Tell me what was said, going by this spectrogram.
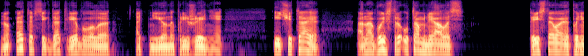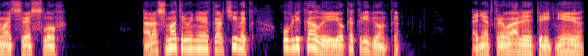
но это всегда требовало от нее напряжение, и, читая, она быстро утомлялась, переставая понимать связь слов. А рассматривание картинок увлекало ее, как ребенка. Они открывали перед нею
